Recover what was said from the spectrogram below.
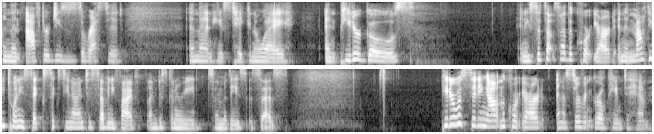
And then after Jesus is arrested, and then he's taken away, and Peter goes and he sits outside the courtyard. And in Matthew 26, 69 to 75, I'm just going to read some of these. It says, Peter was sitting out in the courtyard, and a servant girl came to him.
